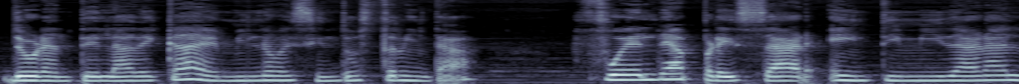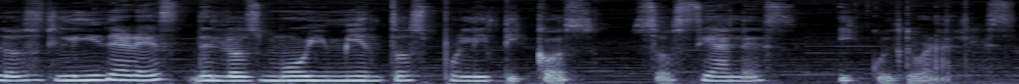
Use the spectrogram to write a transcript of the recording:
durante la década de 1930 fue el de apresar e intimidar a los líderes de los movimientos políticos, sociales y culturales,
